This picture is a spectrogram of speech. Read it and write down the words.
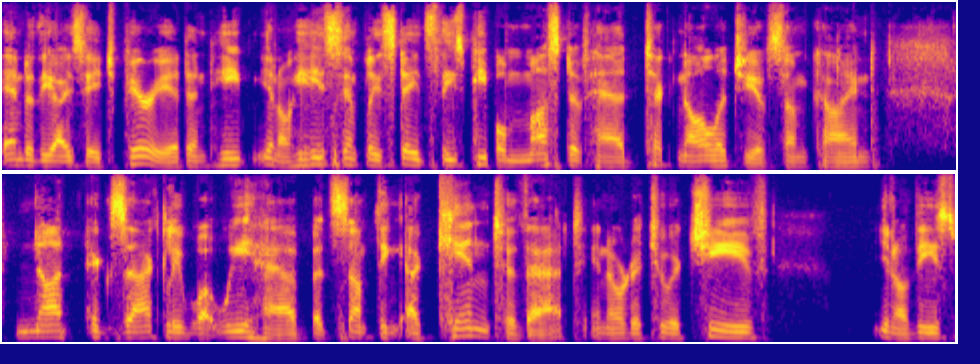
end of the ice age period, and he you know he simply states these people must have had technology of some kind, not exactly what we have, but something akin to that in order to achieve you know these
